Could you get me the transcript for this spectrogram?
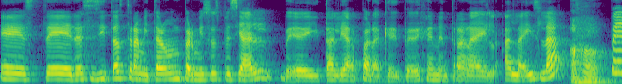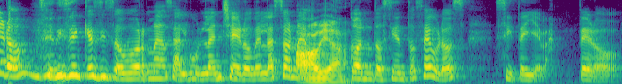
Este, necesitas tramitar un permiso especial de Italia para que te dejen entrar a, el- a la isla. Ajá. Pero dicen que si sobornas a algún lanchero de la zona Obvio. con 200 euros, sí te lleva. Pero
